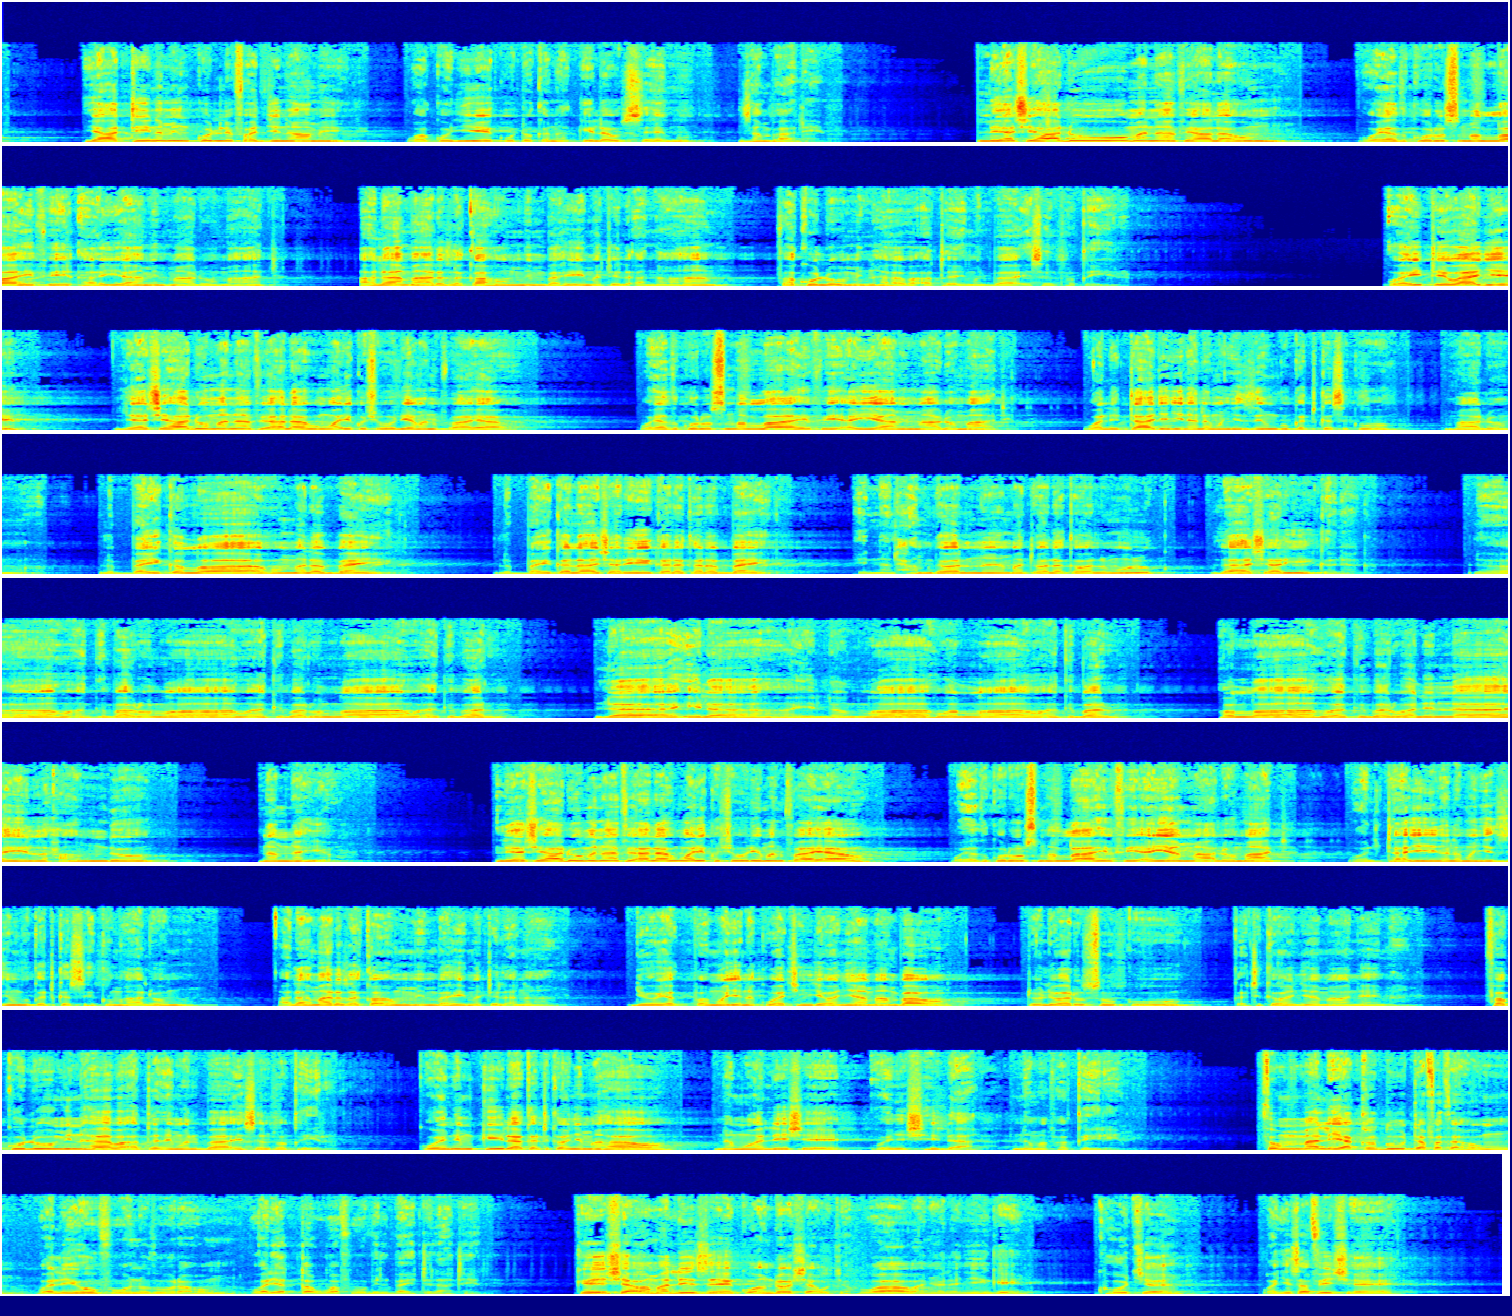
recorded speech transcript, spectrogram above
Yatina min kulli fajjin amik wakujie kutokana kila usemu za mbali. Liyashhadu manafi'a lahum ويذكروا اسم الله في ايام معلومات على ما رزقهم من بهيمه الانعام fakulu minha wa at'imu al-ba'is al-faqir waite waje liashhadu manafi'a lahum wa kushuhudia manufaa yao wayadhkuru ismallahi fi ayami ma'lumat walitaja jina la Mwenyezi Mungu katika siku maalum labbaik allahumma labbaik labbaik la sharika lak labbaik إن الحمد والنعمة لك والملك لا شريك لك. الله أكبر الله أكبر الله أكبر. لا إله إلا الله والله أكبر. الله أكبر ولله الحمد. نم نهيه ليشهدوا منافع لهم ولكشور منفاياه ويذكروا اسم الله في أيام معلومات. والتاجين لمن يزمك كتكسكم معلوم. Ala ma razaqahum min bahimatil anam. Juu ya pamoja na kuwachinja wanyama ambao tuliwaruzuku katika wanyama wa neema. Fakulu minha wa at'imul ba'is al-faqir kuweni mkila katika wanyama hao na mwalishe wenye shida na mafakiri. Thumma liyaqdu tafathahum waliyufu nudhurahum waliyatawafu bilbayt al-atiq kisha wamalize kuondosha uchafu wao wa nywele nyingi kuche wajisafishe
